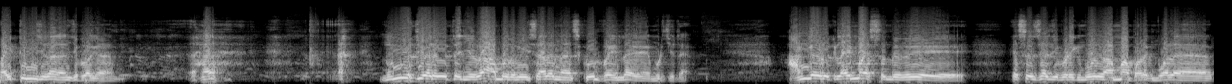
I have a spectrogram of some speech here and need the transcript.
பைத்தியம் நினச்சி பாருங்க முந்நூற்றி அறுபத்தஞ்சு ரூபா ஐம்பது பைசால நான் ஸ்கூல் ஃபைனில் முடிச்சிட்டேன். அங்கே ஒரு கிளைமாக்ஸ் இருந்தது எஸ்எஸ்எல்சி படிக்கும்போது அம்மா பழக்கம் போல்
